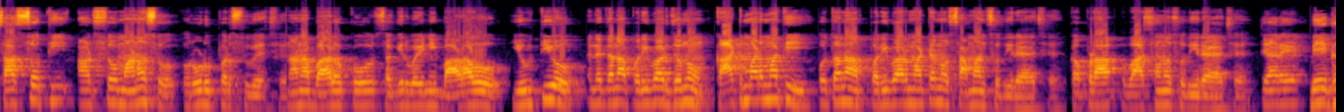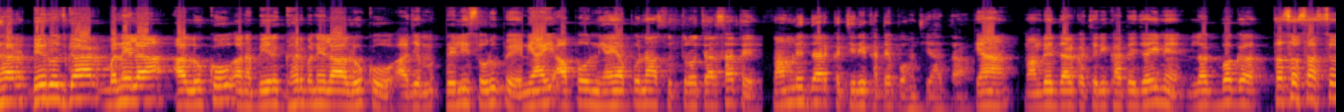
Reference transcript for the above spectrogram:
સાતસો થી આઠસો માણસો રોડ ઉપર સુવે છે. નાના બાળકો સગીર વયની બાળાઓ, યુવતીઓ અને તેના પરિવારજનો કાટમાળમાંથી પોતાના પરિવાર માટેનો સામાન શોધી રહ્યા છે. કપડા, વાસણો શોધી રહ્યા છે. ત્યારે બેઘર, બેરોજગાર બનેલા આ લોકો અને બેઘર બનેલા લોકો આજે રેલી સ્વરૂપે ન્યાય આપો, ન્યાય આપોના સૂત્રોચ્ચાર સાથે મામલેદાર કચેરી ખાતે પહોંચ્યા હતા. ત્યાં મામલેદાર કચેરી ખાતે જઈને લગભગ છસો સાતસો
